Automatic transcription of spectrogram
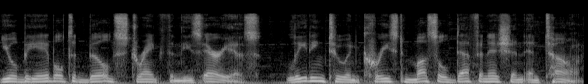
you'll be able to build strength in these areas, leading to increased muscle definition and tone.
